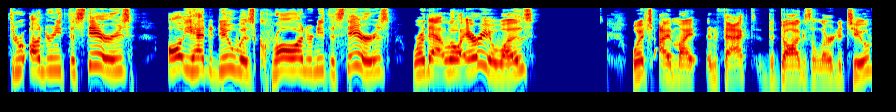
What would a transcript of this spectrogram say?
through underneath the stairs. All you had to do was crawl underneath the stairs where that little area was, which I might, in fact, the dog's alerted to.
